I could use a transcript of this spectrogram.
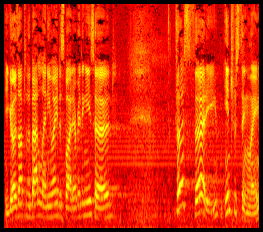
He goes up to the battle anyway, despite everything he's heard. Verse 30, interestingly,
